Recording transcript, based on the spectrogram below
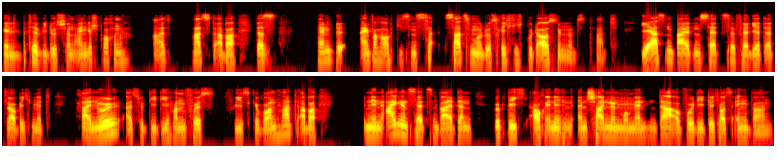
brillierte, wie du es schon angesprochen hast, aber dass Hempel einfach auch diesen Satzmodus richtig gut ausgenutzt hat. Die ersten beiden Sätze verliert er, glaube ich, mit 3-0, also die, die Humphreys gewonnen hat. Aber in den eigenen Sätzen war er dann wirklich auch in den entscheidenden Momenten da, obwohl die durchaus eng waren.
